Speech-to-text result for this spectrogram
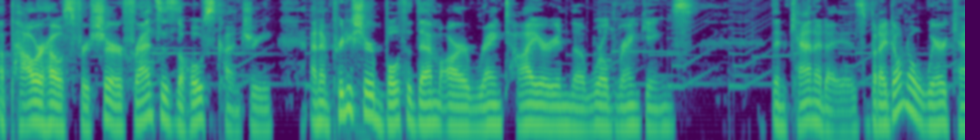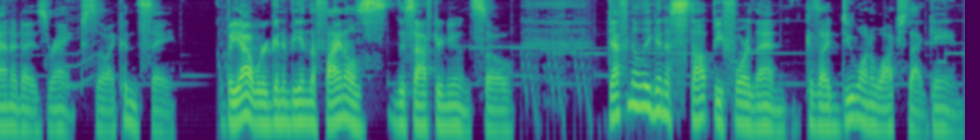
a powerhouse for sure. France is the host country, and I'm pretty sure both of them are ranked higher in the world rankings than Canada is, but I don't know where Canada is ranked, so I couldn't say but yeah, we're going to be in the finals this afternoon. So definitely going to stop before then because I do want to watch that game.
